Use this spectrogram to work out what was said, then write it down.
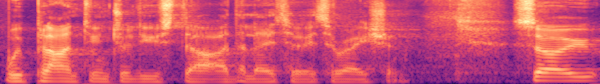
We plan to introduce that at a later iteration. So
